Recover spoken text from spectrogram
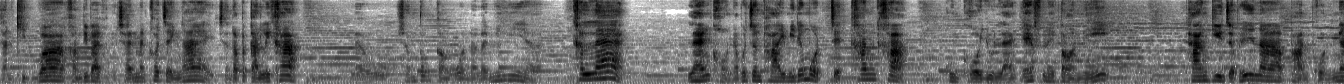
ฉันคิดว่าคำอธิบายของฉันมันเข้าใจง่าย ฉันรับประกันเลยค่ะ แล้วฉันต้องกังวลอะไรไหมเนี่ย ขั้นแรก แรงของนักผจญภัยมีทั้งหมด 7 ขั้นค่ะ คุณโคอยู่แรง F ในตอนนี้ ทางกิลจะพิจารณาผ่านผลง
